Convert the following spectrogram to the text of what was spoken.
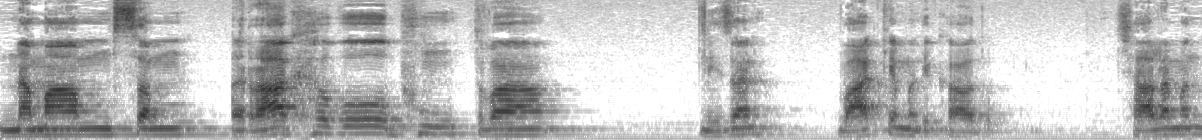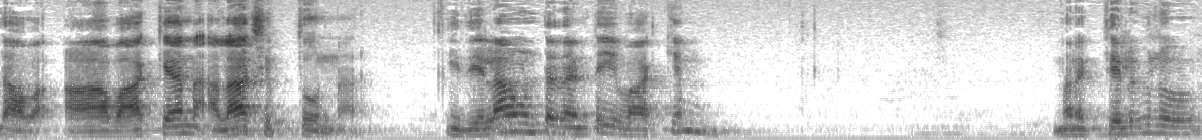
నమాంసం రాఘవో భుంక్త్వా నిజానికి వాక్యం అది కాదు. చాలామంది ఆ వాక్యాన్ని అలా చెప్తూ ఉన్నారు. ఇది ఎలా ఉంటుందంటే ఈ వాక్యం మనకు తెలుగులో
